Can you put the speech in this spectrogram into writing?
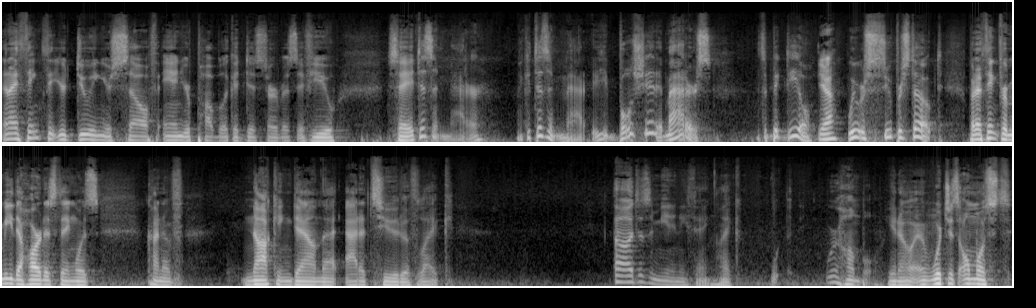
And I think that you're doing yourself and your public a disservice if you say it doesn't matter. Like it doesn't matter. Bullshit. It matters. It's a big deal. Yeah. We were super stoked. But I think for me the hardest thing was kind of knocking down that attitude of like oh, it doesn't mean anything. Like we're humble, you know, and which is almost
